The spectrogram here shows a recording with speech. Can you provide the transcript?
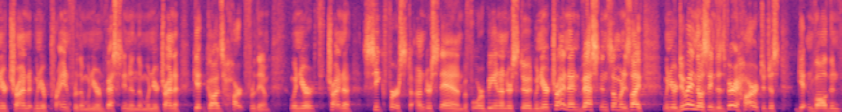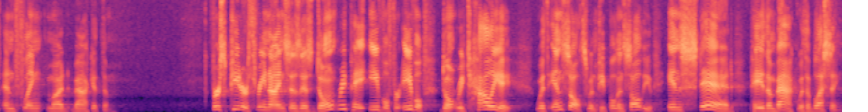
you're trying to, when you're praying for them, when you're investing in them, when you're trying to get God's heart for them, when you're trying to seek first to understand before being understood, when you're trying to invest in somebody's life, when you're doing those things, it's very hard to just get involved in, and fling mud back at them. 1 Peter 3 9 says this Don't repay evil for evil, don't retaliate with insults when people insult you. Instead, pay them back with a blessing.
